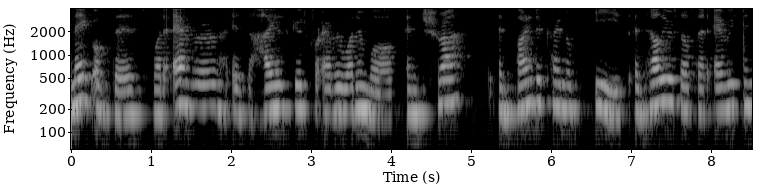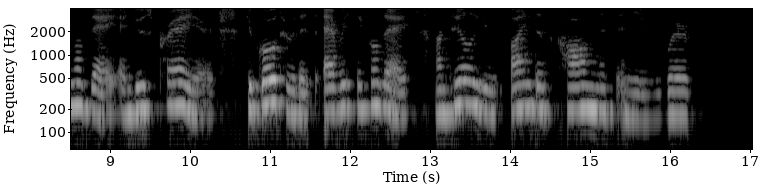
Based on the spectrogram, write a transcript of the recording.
Make of this whatever is the highest good for everyone involved and trust and find a kind of ease and tell yourself that every single day and use prayer to go through this every single day until you find this calmness in you where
